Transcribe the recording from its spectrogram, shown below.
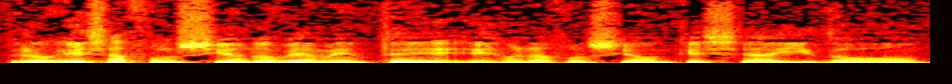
pero esa función obviamente es una función que se ha ido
